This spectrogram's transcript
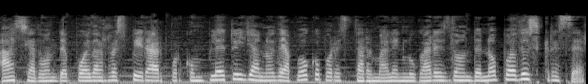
Hacia donde puedas respirar por completo y ya no de a poco por estar mal en lugares donde no puedes crecer.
